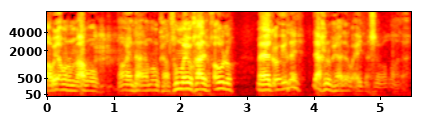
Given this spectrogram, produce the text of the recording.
أو يأمر بالمعروف أو ينهى عن المنكر ثم يخالف قوله ما يدعو إليه داخل في هذا الوعيد. نسأل الله العافية.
